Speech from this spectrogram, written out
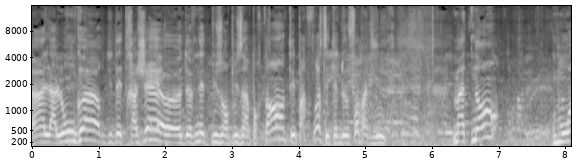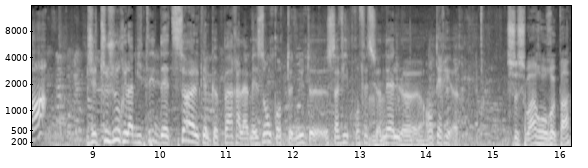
hein, la longueur du des trajets euh, devenait de plus en plus importante et parfois c'était deux fois par jour. Maintenant, moi, j'ai toujours eu l'habitude d'être seule quelque part à la maison compte tenu de sa vie professionnelle euh, antérieure. Ce soir au repas,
